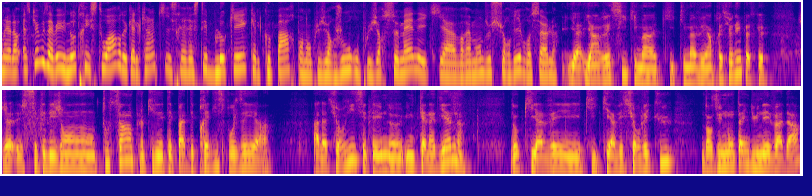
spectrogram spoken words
Mais alors, est-ce que vous avez une autre histoire de quelqu'un qui serait resté bloqué quelque part pendant plusieurs jours ou plusieurs semaines et qui a vraiment dû survivre seul? Il y, a un récit qui m'avait qui, qui impressionné parce que c'était des gens tout simples qui n'étaient pas prédisposés à, à la survie. C'était une, une Canadienne donc qui avait, qui, avait survécu dans une montagne du Nevada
